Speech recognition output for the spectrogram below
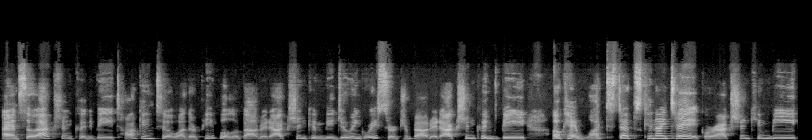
and so action could be talking to other people about it. Action can be doing research about it. Action could be, okay, what steps can I take? Or action can be,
